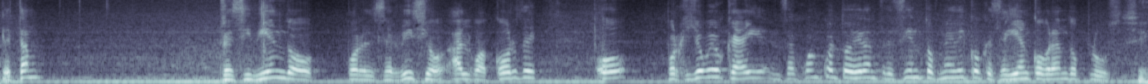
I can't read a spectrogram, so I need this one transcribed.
¿están recibiendo por el servicio algo acorde? O, porque yo veo que hay en San Juan, ¿cuántos eran? 300 médicos que seguían cobrando plus. Sí.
